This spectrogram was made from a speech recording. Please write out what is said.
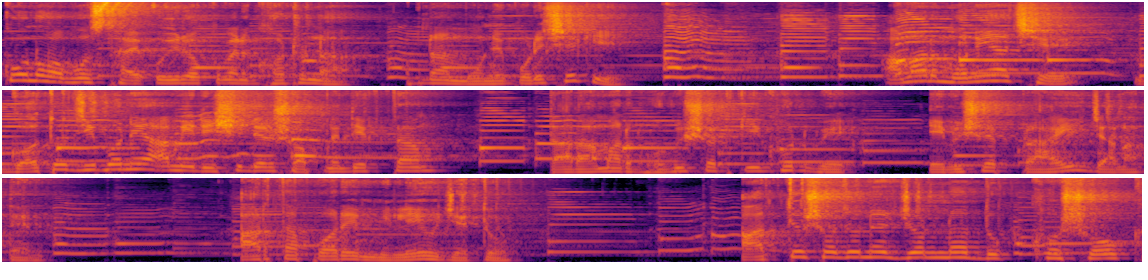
কোন অবস্থায় ওই রকমের ঘটনা আপনার মনে পড়েছে কি? আমার মনে আছে, গত জীবনে আমি ঋষিদের স্বপ্নে দেখতাম, তারা আমার ভবিষ্যৎ কি ঘটবে এ বিষয়ে প্রায়ই জানাতেন। আর তা পরে মিলেও যেত। আত্মীয় স্বজনের জন্য দুঃখ, শোক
